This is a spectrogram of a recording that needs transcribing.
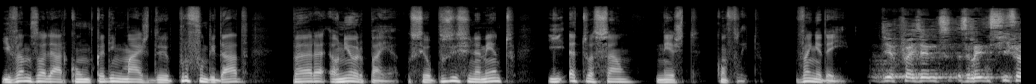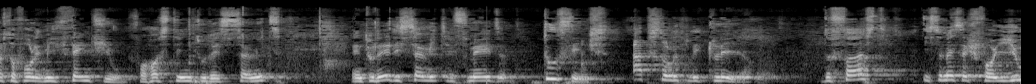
e vamos olhar com um bocadinho mais de profundidade para a União Europeia, o seu posicionamento e atuação neste conflito. Venha daí. Dear President Zelensky, first of all, let me thank you for hosting today's summit. And today, this summit has made two things absolutely clear. The first is a message for you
